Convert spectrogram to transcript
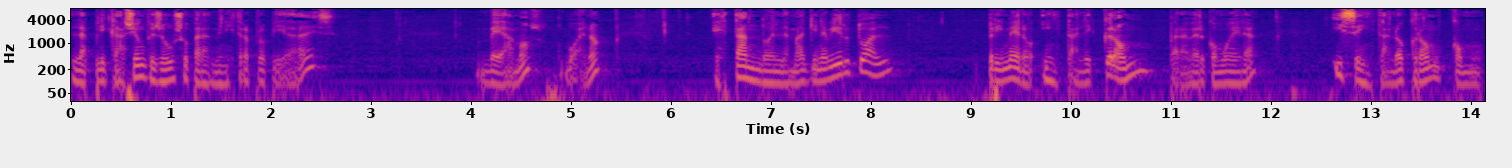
la aplicación que yo uso para administrar propiedades? Veamos. Bueno, estando en la máquina virtual, primero instalé Chrome para ver cómo era y se instaló Chrome como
